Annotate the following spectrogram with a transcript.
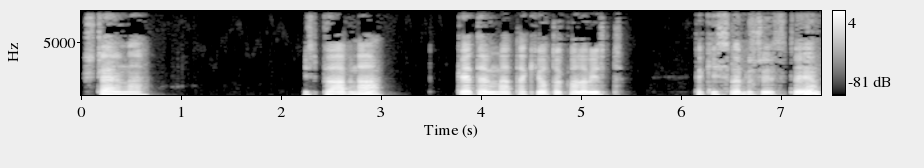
szczelna i sprawna. Getter ma taki oto kolor, jest taki srebrzysty.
